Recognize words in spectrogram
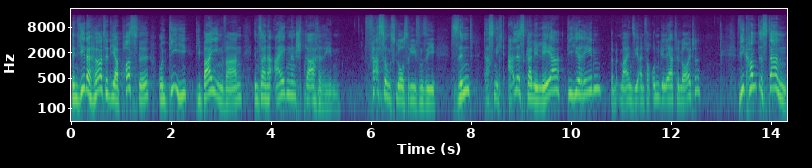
denn jeder hörte die Apostel und die, die bei ihnen waren, in seiner eigenen Sprache reden. Fassungslos riefen sie, sind das nicht alles Galiläer, die hier reden? Damit meinen sie einfach ungelehrte Leute. Wie kommt es dann,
